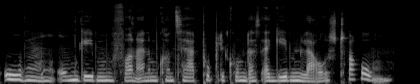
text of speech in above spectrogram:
oben umgeben von einem Konzertpublikum, das ergeben lauscht. Warum?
